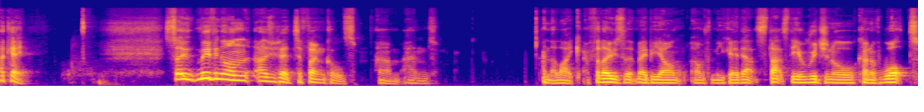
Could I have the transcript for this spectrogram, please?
Okay. So moving on, as you said, to phone calls um, and and the like. For those that maybe aren't, aren't from the UK, that's that's the original kind of what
